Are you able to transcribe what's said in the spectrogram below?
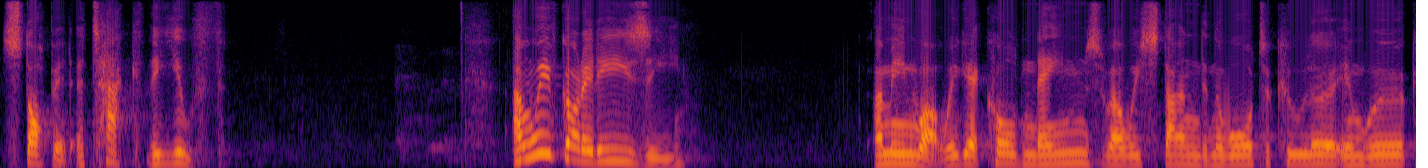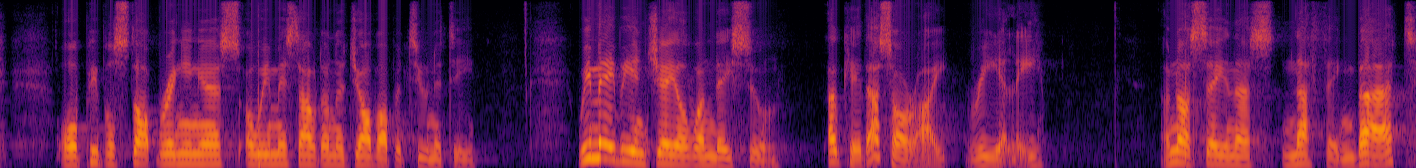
Stop it. Attack the youth. And we've got it easy. I mean, what? We get called names while we stand in the water cooler in work, or people stop ringing us, or we miss out on a job opportunity. We may be in jail one day soon. Okay, that's all right, really. I'm not saying that's nothing, but,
